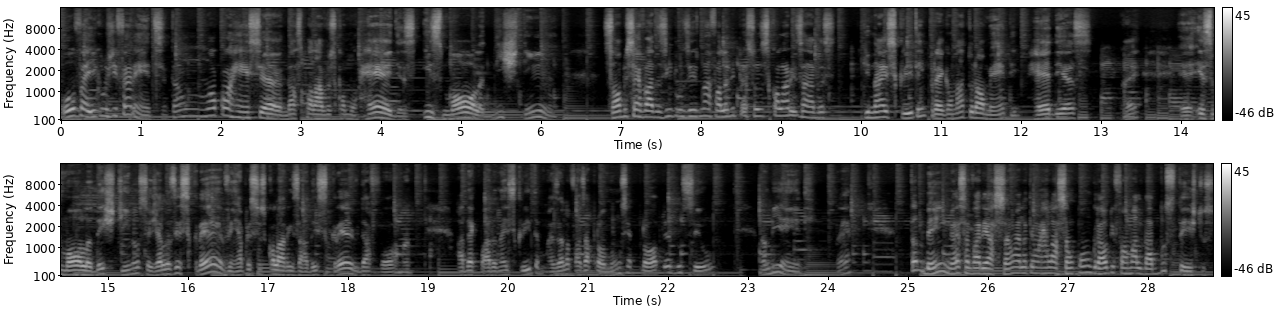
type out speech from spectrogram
ou veículos diferentes. Então, uma ocorrência das palavras como rédeas, esmola, destino, são observadas inclusive na fala de pessoas escolarizadas, que na escrita empregam naturalmente rédeas, né, é, esmola, destino, ou seja, elas escrevem, a pessoa escolarizada escreve da forma adequada na escrita, mas ela faz a pronúncia própria do seu ambiente. Né? Também nessa variação ela tem uma relação com o grau de formalidade dos textos.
